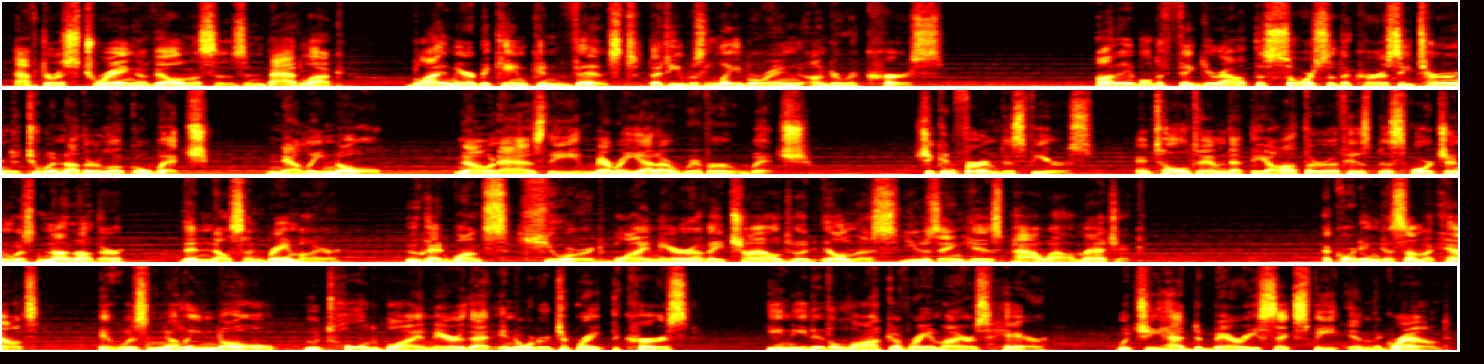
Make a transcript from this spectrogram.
After a string of illnesses and bad luck, Blymire became convinced that he was laboring under a curse. Unable to figure out the source of the curse, he turned to another local witch, Nellie Noll, known as the Marietta River Witch. She confirmed his fears and told him that the author of his misfortune was none other than Nelson Rehmeyer, who had once cured Blymire of a childhood illness using his powwow magic. According to some accounts, it was Nellie Noll who told Blymire that in order to break the curse, he needed a lock of Rehmeyer's hair, which he had to bury six feet in the ground.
